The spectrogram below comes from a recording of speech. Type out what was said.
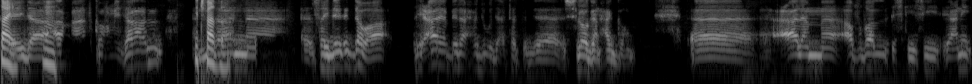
طيب إذا. حاب أذكر مثال. مثلا آه، صيدلية الدواء رعاية بلا حدود أعتقد آه، ال slogan حقهم. آه، عالم أفضل اس تي سي يعني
